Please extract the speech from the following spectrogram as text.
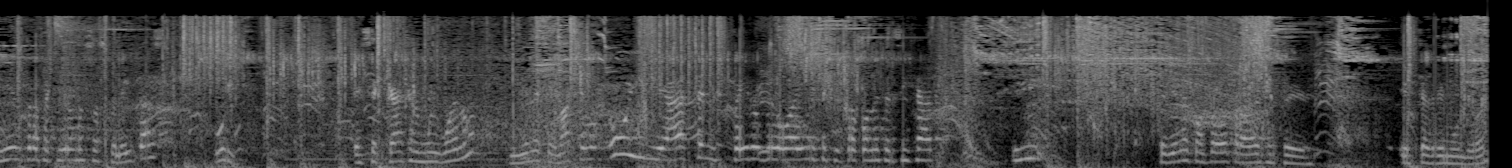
Mientras aquí vemos estas peleitas. Uy. Ese cángel muy bueno. Y viene ese máximo. Uy, le hace el Spyro Blue ahí, se quitó con ese C-Hat. Y se viene con todo otra vez este, este Adrimundo, ¿eh?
